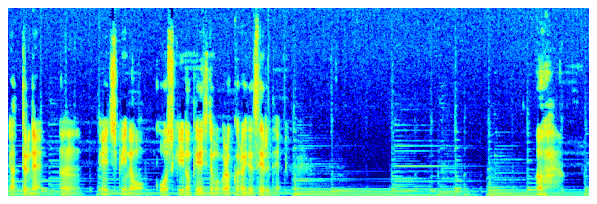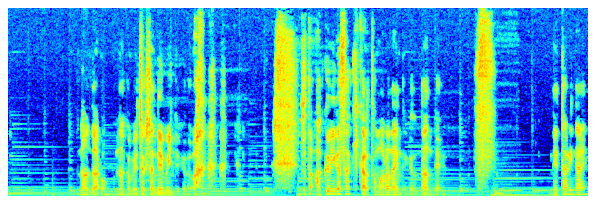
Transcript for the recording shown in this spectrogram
やってるね。うん。HP の公式のページでもブラックフライデーセールであなんだろう？なんかめちゃくちゃ眠いんだけど ちょっとあくびがさっきから止まらないんだけど、なんで？寝足りない？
